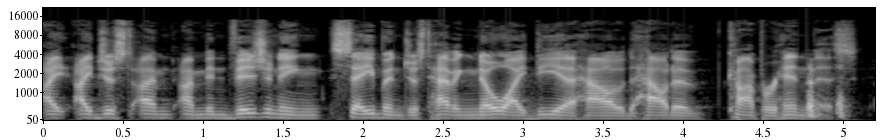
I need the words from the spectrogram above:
I, I just, I'm, I'm envisioning Saban just having no idea how, how to comprehend this.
